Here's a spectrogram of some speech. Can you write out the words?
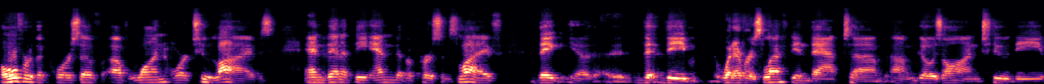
over the course of of one or two lives, and then at the end of a person's life, they you know the, the whatever is left in that um, um, goes on to the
